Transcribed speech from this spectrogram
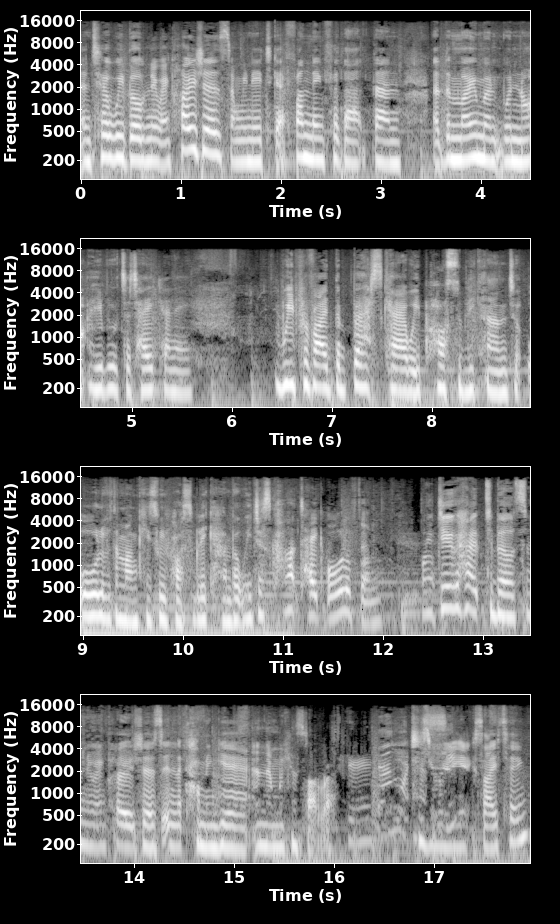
until we build new enclosures and we need to get funding for that, then at the moment we're not able to take any we provide the best care we possibly can to all of the monkeys we possibly can, but we just can't take all of them. We do hope to build some new enclosures in the coming year and then we can start rescuing again, which is really exciting.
